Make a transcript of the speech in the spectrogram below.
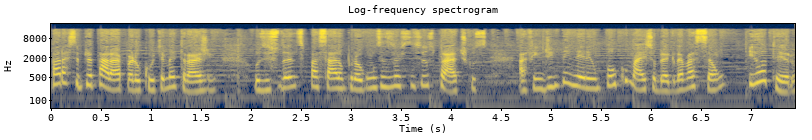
Para se preparar para o curta-metragem, os estudantes passaram por alguns exercícios práticos a fim de entenderem um pouco mais sobre a gravação e roteiro.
